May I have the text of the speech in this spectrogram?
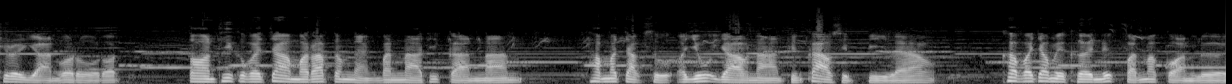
ชิรยานวโรรส ตอนที่ข้าพเจ้ามารับตำแหน่งบรรณาธิการนั้น ธรรมจักสุอายุยาวนานถึงเก้าสิบปีแล้ว ข้าพเจ้าไม่เคยนึกฝันมาก่อนเลย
